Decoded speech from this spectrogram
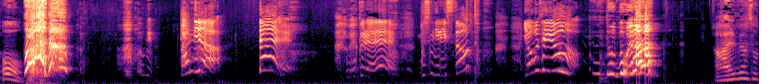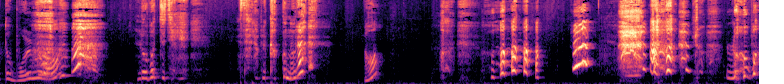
어. 반디야, 딸. 왜 그래? 무슨 일 있어? 여보세요. 너 뭐야? 알면서 또 뭘 물어? 로봇 주제 사람을 갖고 놀아? 어? 로봇?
